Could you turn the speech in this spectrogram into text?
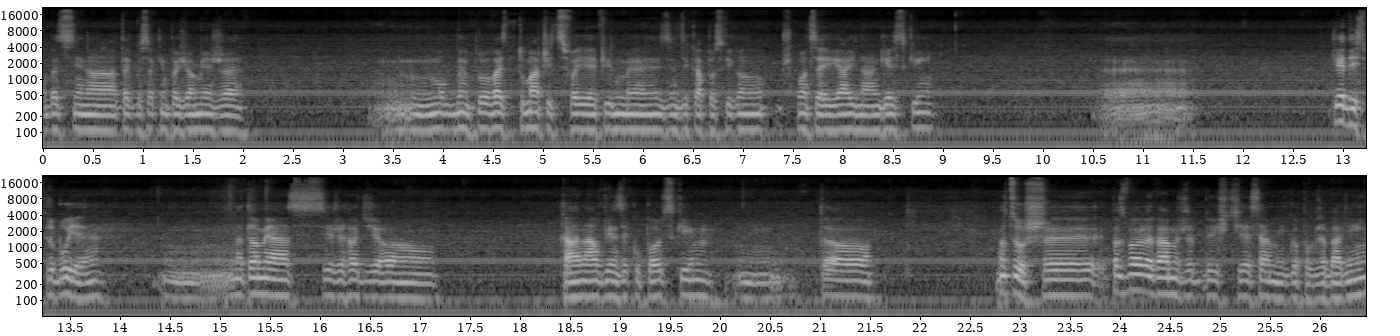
obecnie na tak wysokim poziomie, że mógłbym próbować tłumaczyć swoje filmy z języka polskiego przy pomocy AI na angielski. E, Kiedyś spróbuję. Natomiast jeżeli chodzi o kanał w języku polskim, to no cóż, y, pozwolę Wam, żebyście sami go pogrzebali.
